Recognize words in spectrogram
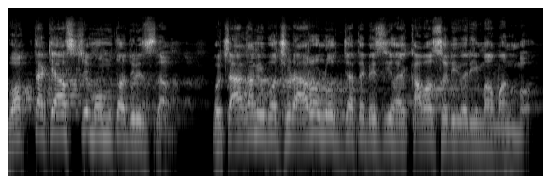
বক্তাকে আসছে মমতাজুল ইসলাম। বলছে, আগামী বছরে আরও লোক যাতে বেশি হয়, কাবা শরীফের ইমাম আনব।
